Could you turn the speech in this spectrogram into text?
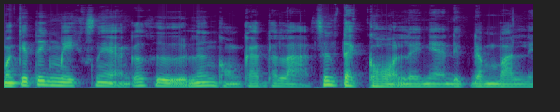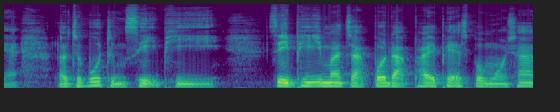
marketing mix เนี่ยก็คือเรื่องของการตลาด ซึ่งแต่ก่อนเลยเนี่ยดึกดำบรรเลยเราจะพูดถึง 4P 4P มาจาก product price place promotion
